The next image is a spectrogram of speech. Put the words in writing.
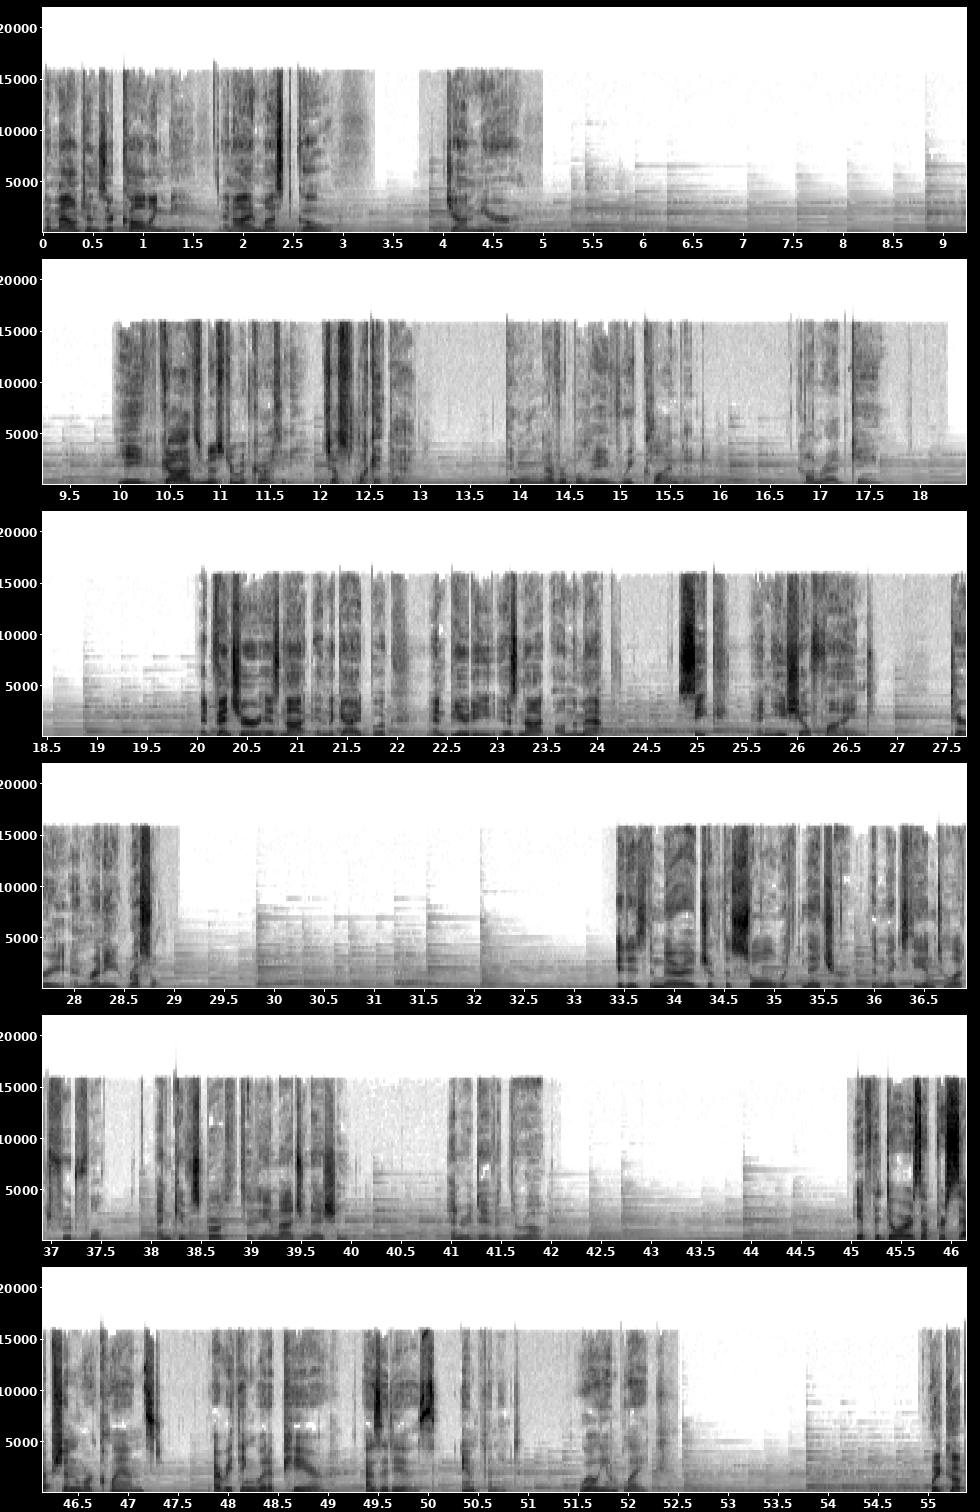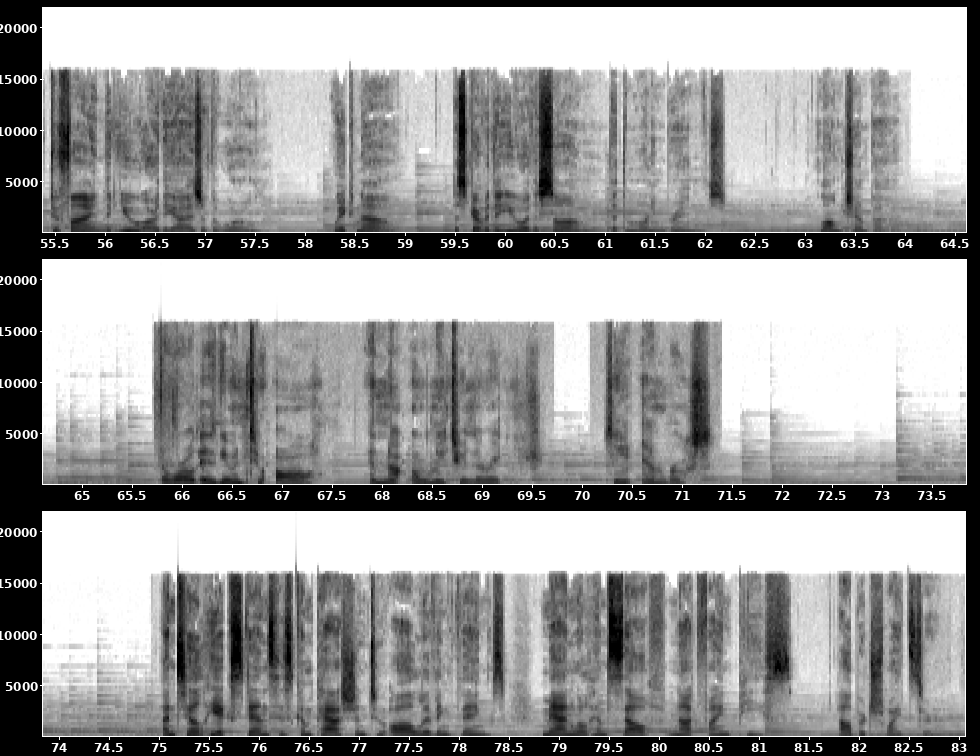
The mountains are calling me, and I must go. John Muir. Ye gods, Mr. MacCarthy, just look at that. They will never believe we climbed it. Conrad Kain. Adventure is not in the guidebook, and beauty is not on the map. Seek, and ye shall find. Terry and Renny Russell. It is the marriage of the soul with nature that makes the intellect fruitful and gives birth to the imagination. Henry David Thoreau. If the doors of perception were cleansed, everything would appear as it is, infinite. William Blake. Wake up to find that you are the eyes of the world. Wake now. Discover that you are the song that the morning brings. Longchenpa. The world is given to all, and not only to the rich. St. Ambrose. Until he extends his compassion to all living things, man will himself not find peace. Albert Schweitzer.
